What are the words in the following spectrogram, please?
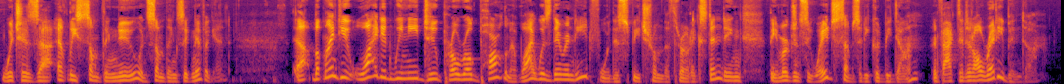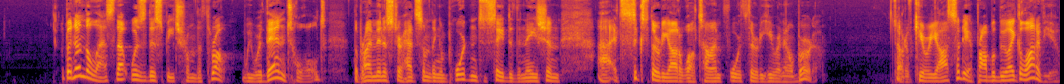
which is uh, at least something new and something significant. Uh, but mind you, why did we need to prorogue Parliament? Why was there a need for this speech from the throne? Extending the emergency wage subsidy could be done. In fact, it had already been done. But nonetheless, that was the speech from the throne. We were then told the prime minister had something important to say to the nation uh, at 6:30 Ottawa time, 4:30 here in Alberta. So, out of curiosity, I probably, like a lot of you,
